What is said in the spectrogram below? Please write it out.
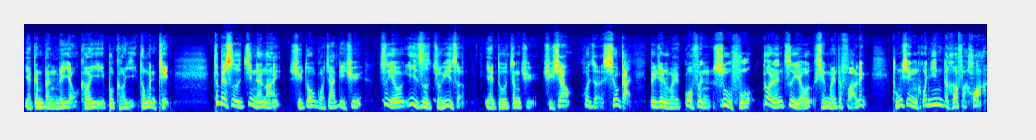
也根本没有可以不可以的问题。特别是近年来，许多国家地区自由意志主义者也都争取取消或者修改被认为过分束缚个人自由行为的法令。同性婚姻的合法化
